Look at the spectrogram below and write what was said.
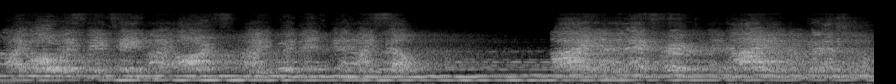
I always maintain my arms, my equipment, and myself. I am an expert and I am professional.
